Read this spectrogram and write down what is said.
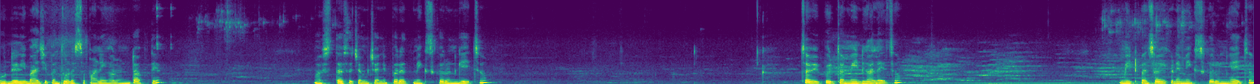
उरलेली भाजी पण थोडंसं पाणी घालून टाकते. मस्त असं चमच्याने परत मिक्स करून घ्यायचं. चवीपुरतं मीठ घालायचं. मीठ पण सगळीकडे मिक्स करून घ्यायचं.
